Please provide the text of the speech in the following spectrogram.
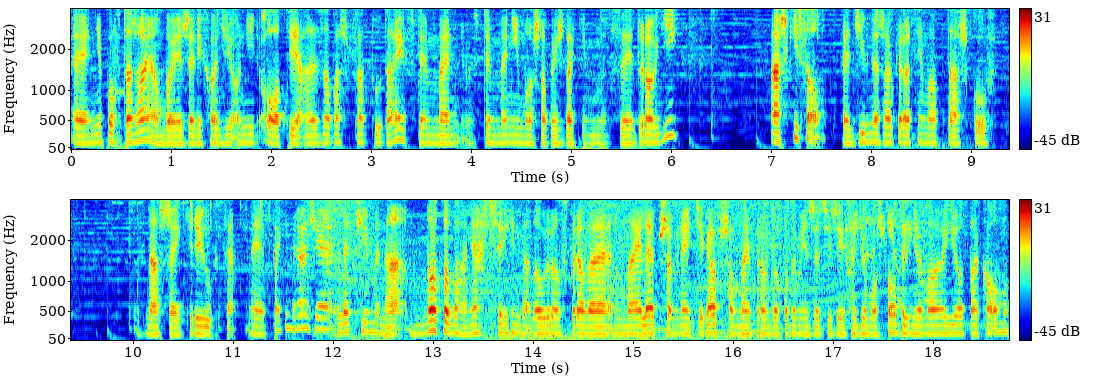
e, nie powtarzają, bo jeżeli chodzi o o ty, ale zobacz tutaj, w tym menu, w tym menu można powiedzieć takim z drogi, ptaszki są. Dziwne, że akurat nie ma ptaszków w naszej kryjówce. E, W takim razie lecimy na notowania, czyli na dobrą sprawę najlepszą i najciekawszą najprawdopodobniej rzecz, jeżeli chodzi o o, no, i o taką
